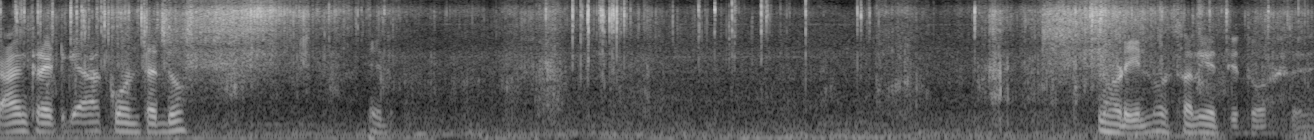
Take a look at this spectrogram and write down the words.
ಕಾಂಕ್ರೀಟ್ಗೆ ಹಾಕುವಂಥದ್ದು ಇದು. ನೋಡಿ, ಇನ್ನೊಂದು ಸಲ ಎತ್ತಿ ತೋರಿಸ್ತೀನಿ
